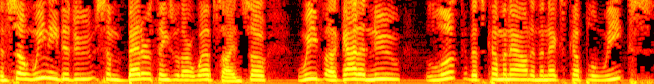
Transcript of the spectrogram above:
And so we need to do some better things with our website. And so we've uh, got a new look that's coming out in the next couple of weeks.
